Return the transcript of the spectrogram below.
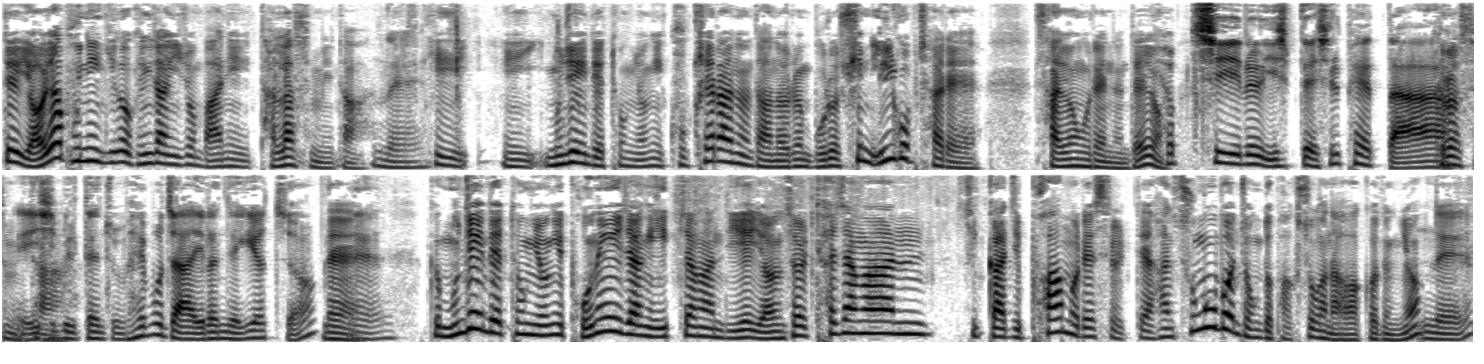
근데 여야 분위기가 굉장히 좀 많이 달랐습니다. 네. 특히 이 문재인 대통령이 국회라는 단어를 무려 57차례 사용을 했는데요. 협치를 20대 실패했다. 그렇습니다. 21대는 좀 해보자 이런 얘기였죠. 네. 네. 그 문재인 대통령이 본회의장에 입장한 뒤에 연설 퇴장한 시 까지 포함을 했을 때 한 20번 정도 박수가 나왔거든요. 네.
